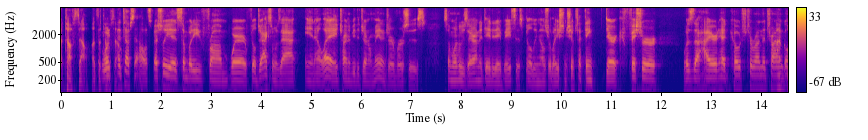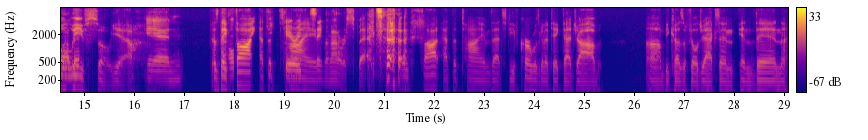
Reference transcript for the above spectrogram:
A tough sell. That's a tough sell. a tough sell, especially as somebody from where Phil Jackson was at in LA, trying to be the general manager versus someone who's there on a day to day basis, building those relationships. I think Derek Fisher was the hired head coach to run the I triangle. out there, believe so. Yeah, and because they thought at the time the same amount of respect. they thought at the time that Steve Kerr was going to take that job um, because of Phil Jackson, and then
